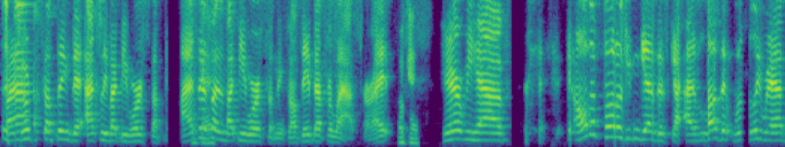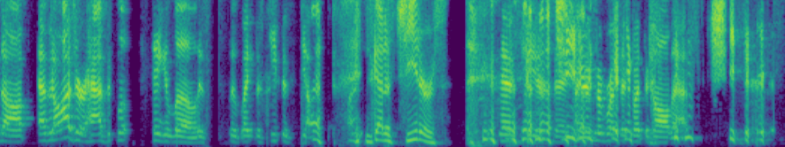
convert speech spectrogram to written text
But I have something that actually might be worth something. I have Okay. something that might be worth something, so I'll save that for last. All right. okay. Here we have all the photos you can get of this guy. I love that Willie Randolph, as a Dodger, has this little hanging low. Is like this keep his you know, He's got his cheaters. yeah, his cheaters. I Cheaters, remember what, they, dude. what to call that. Cheaters.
